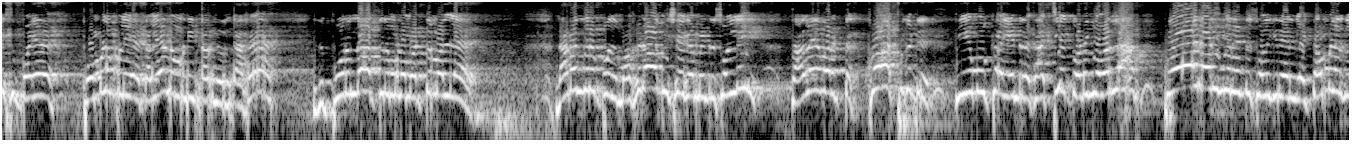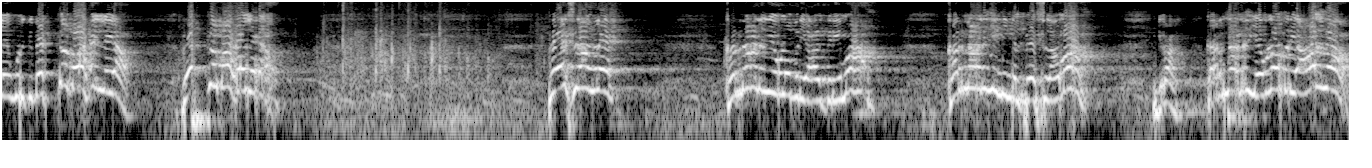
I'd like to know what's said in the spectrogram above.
வயசு பையன் பொம்பளை பிள்ளைய கல்யாணம் பண்ணிட்டாங்கிறதுக்காக இது பொருந்தா திருமணம் மட்டுமல்ல. நடந்திருப்பது மகுடாபிஷேகம் என்று சொல்லி தலைவர்கிட்ட கோச்சுக்கிட்டு திமுக என்ற கட்சியை தொடங்கியவரெல்லாம் பேரறிஞர் என்று சொல்கிறீர்களே. தமிழர்களை உங்களுக்கு வெட்கமாக இல்லையா? வெட்கமாக இல்லையா? பேசுறாங்களே. கருணாநிதி எவ்வளவு பெரிய ஆள் தெரியுமா? கருணாநிதி நீங்கள் பேசலாமா? கருணாநிதி எவ்வளவு பெரிய ஆள் தான்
